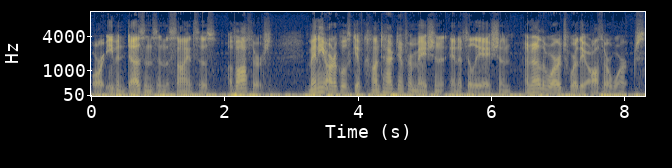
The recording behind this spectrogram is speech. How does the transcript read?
or even dozens in the sciences, of authors. Many articles give contact information and affiliation, in other words, where the author works.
